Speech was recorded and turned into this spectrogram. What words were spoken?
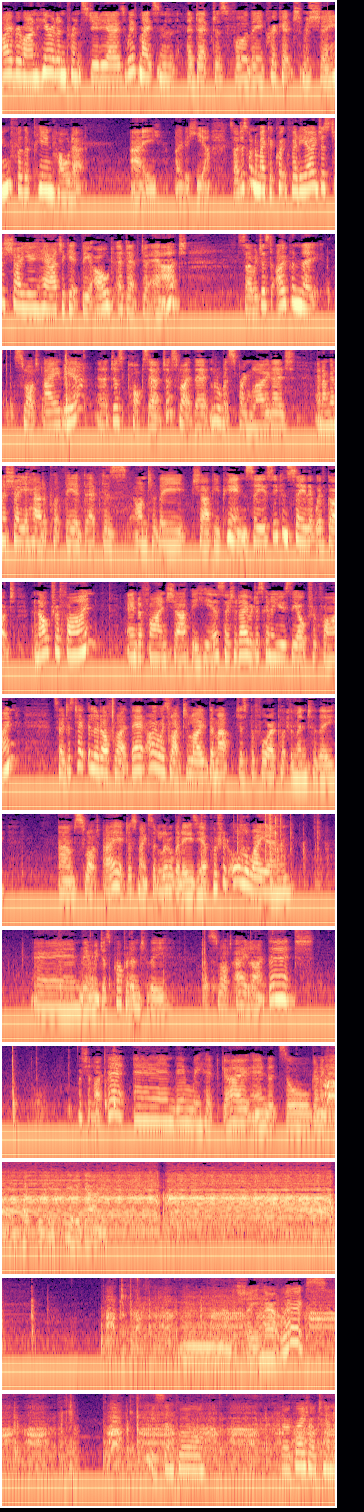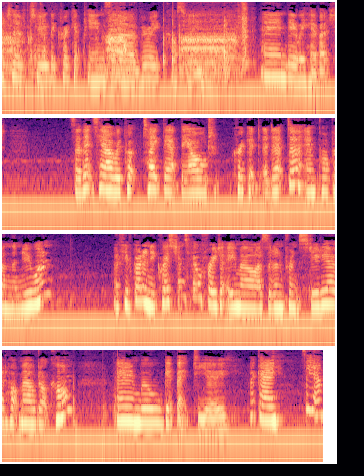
Hi everyone, here at InPrint Studios we've made some adapters for the Cricut machine for the pen holder A over here. So I just want to make a quick video just to show you how to get the old adapter out. So we just open the slot A there and it just pops out just like that, a little bit spring loaded and I'm going to show you how to put the adapters onto the Sharpie pen. So as you can see that we've got an ultra fine and a fine Sharpie here. So today we're just going to use the ultra fine. So just take the lid off like that. I always like to load them up just before I put them into the um, slot A. It just makes it a little bit easier. Push it all the way in and then we just pop it into the slot A like that. Push it like that and then we hit go and it's all going to go hopefully. There we go. Show you how it works. Pretty simple. They're a great alternative to the Cricut pens that are very costly. And there we have it. So that's how we put take out the old Cricut adapter and pop in the new one. If you've got any questions, feel free to email us at inprintstudio at hotmail.com and we'll get back to you. Okay, see ya.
